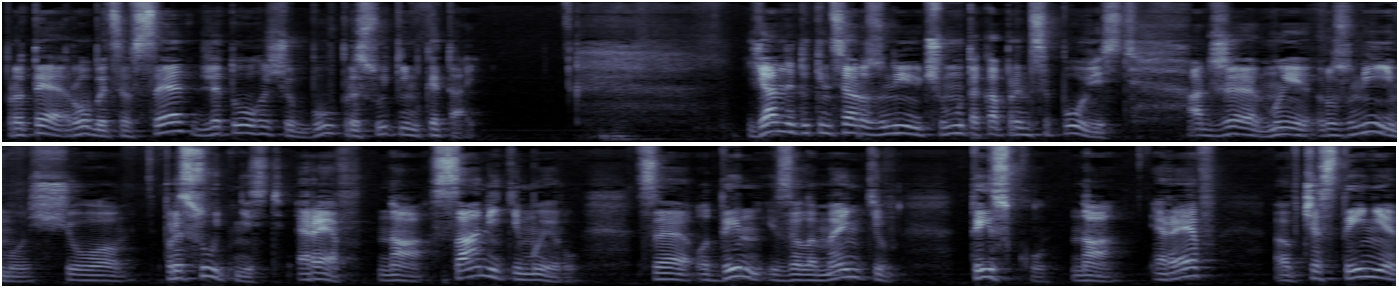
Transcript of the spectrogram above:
Проте робиться все для того, щоб був присутнім Китай. Я не до кінця розумію, чому така принциповість. Адже ми розуміємо, що присутність РФ на саміті миру це один із елементів тиску на РФ в частині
